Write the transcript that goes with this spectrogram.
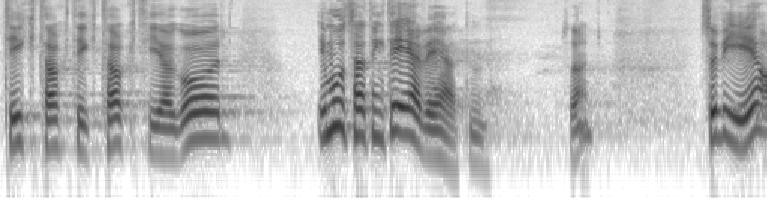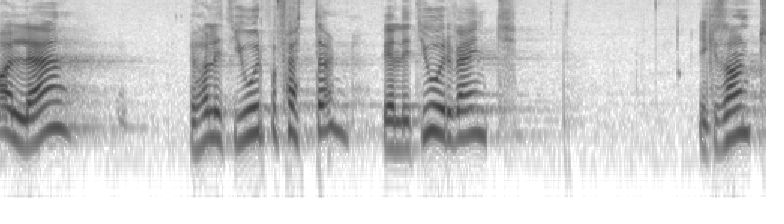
Tikk-takk, tikk-takk, tida går. I motsetning til evigheten. Så vi er alle vi har litt jord på føttene. Vi er litt jordvendt. Ikke sant?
